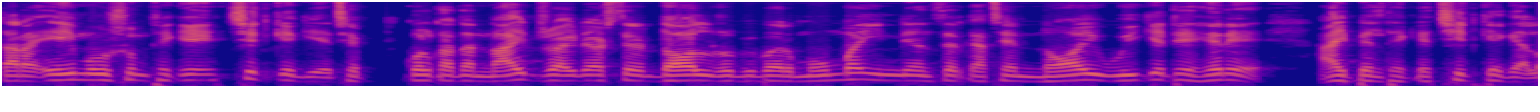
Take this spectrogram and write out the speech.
তারা এই মৌসুম থেকে ছিটকে গিয়েছে। কলকাতা নাইট রাইডার্সের দল রবিবার মুম্বাই ইন্ডিয়ান্সের কাছে নয় উইকেটে হেরে আইপিএল থেকে ছিটকে গেল।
